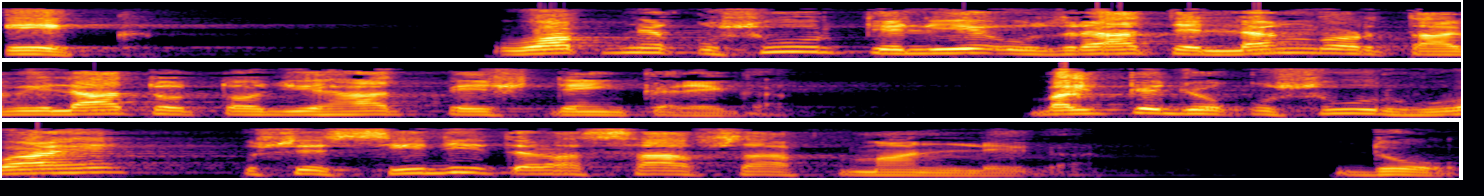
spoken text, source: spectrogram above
ایک، وہ اپنے قصور کے لیے عزرات لنگ اور تعویلات و توجیحات پیش نہیں کرے گا، بلکہ جو قصور ہوا ہے اسے سیدھی طرح صاف صاف مان لے گا۔ دو،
